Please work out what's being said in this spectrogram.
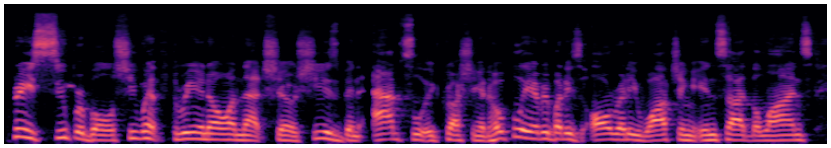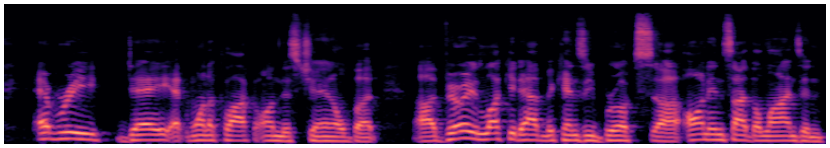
pre Super Bowl. She went 3 0 on that show. She has been absolutely crushing it. Hopefully, everybody's already watching Inside the Lines every day at 1 o'clock on this channel. But uh, very lucky to have Mackenzie Brooks uh, on Inside the Lines and,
